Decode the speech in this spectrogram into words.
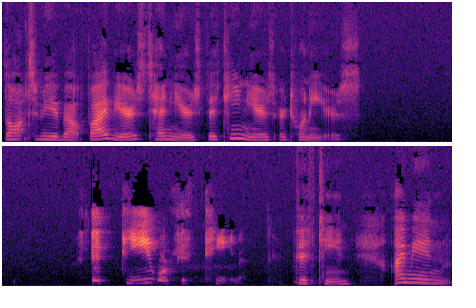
thought to be about 5 years, 10 years, 15 years, or 20 years. Fifty or fifteen? 15. I mean,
